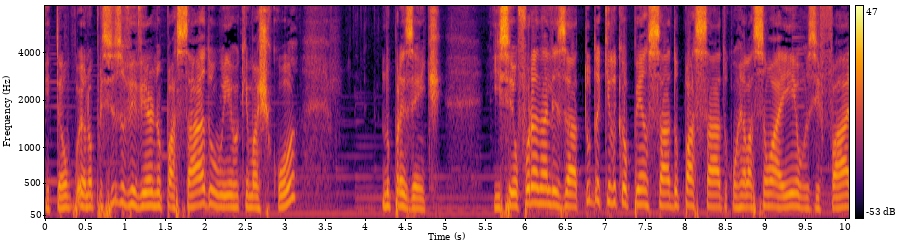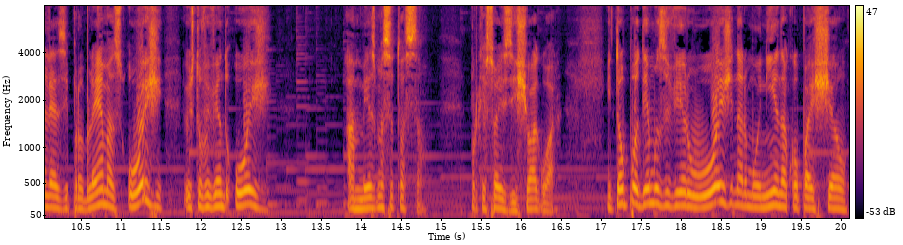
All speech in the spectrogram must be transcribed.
Então eu não preciso viver no passado o erro que machucou no presente. E se eu for analisar tudo aquilo que eu pensar do passado com relação a erros e falhas e problemas, hoje eu estou vivendo hoje a mesma situação, porque só existe o agora. Então podemos viver o hoje na harmonia, na compaixão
